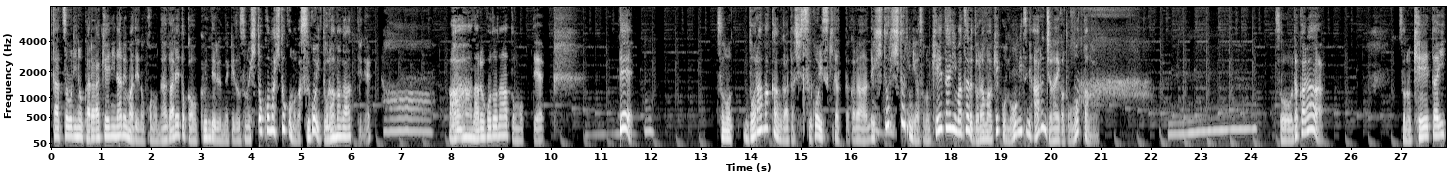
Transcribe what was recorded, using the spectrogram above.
二つ折りのガラケーになるまでのこの流れとかを組んでるんだけど、その一コマ一コマがすごいドラマがあってね。あああ、なるほどなと思って。で、ーうん。そのドラマ感が私すごい好きだったから、で、一人一人にはその携帯にまつわるドラマは結構濃密にあるんじゃないかと思ったのよ。そう。だから、その携帯っ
